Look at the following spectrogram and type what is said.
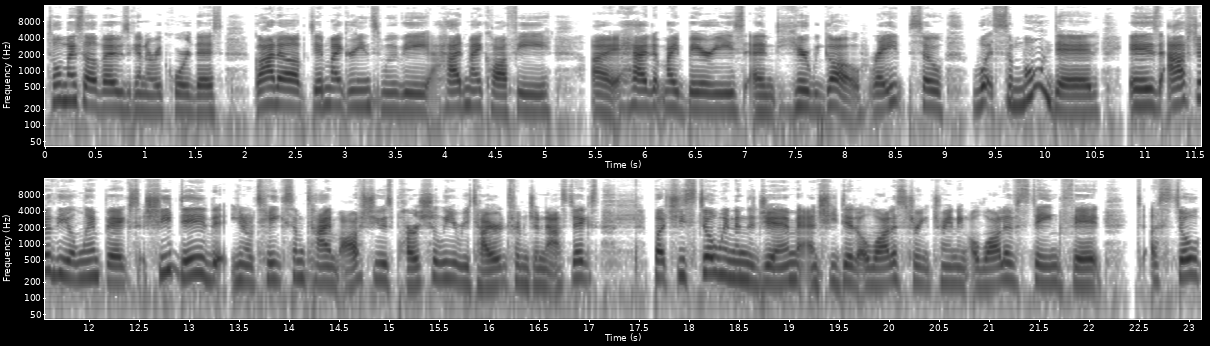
told myself I was going to record this. Got up, did my green smoothie, had my coffee, I had my berries and here we go, right? So what Simone did is after the Olympics, she did, you know, take some time off. She was partially retired from gymnastics, but she still went in the gym and she did a lot of strength training, a lot of staying fit, uh, still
